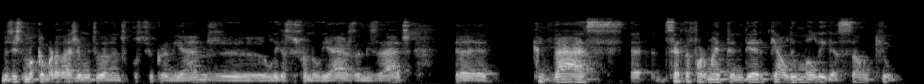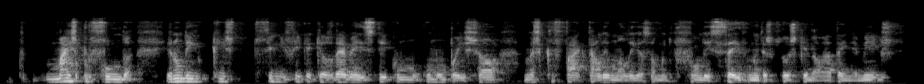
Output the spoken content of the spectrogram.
mas existe uma camaradagem muito grande entre russos e ucranianos, uh, ligações familiares, amizades, uh, que dá, uh, de certa forma, a entender que há ali uma ligação que mais profunda. Eu não digo que isto significa que eles devem existir como, como um país só, mas que de facto há ali uma ligação muito profunda e sei de muitas pessoas que ainda lá têm amigos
